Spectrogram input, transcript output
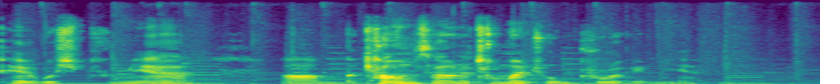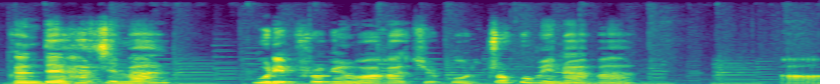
배우고 싶으면 어, 뭐 경험상으로 정말 좋은 프로그램이에요. 그런데 하지만 우리 프로그램 와가지고 조금이나마 어,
